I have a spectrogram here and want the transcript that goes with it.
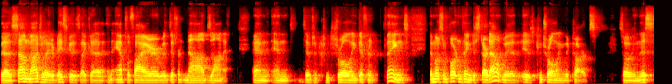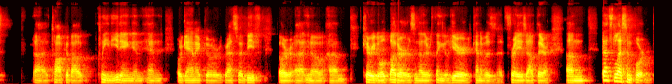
the sound modulator basically is like a, an amplifier with different knobs on it and and different controlling different things. The most important thing to start out with is controlling the carbs. So in this uh, talk about clean eating and and organic or grass-fed beef or uh, you know um, Kerrygold butter is another thing you'll hear kind of as a phrase out there. Um, that's less important.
